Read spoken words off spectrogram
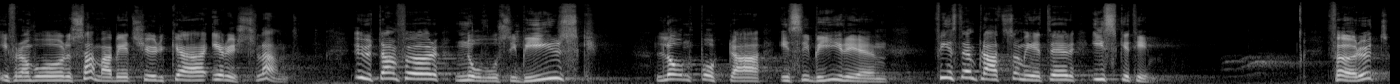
ifrån vår samarbetskyrka i Ryssland. Utanför Novosibirsk, långt borta i Sibirien, finns det en plats som heter Isketim. Förut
